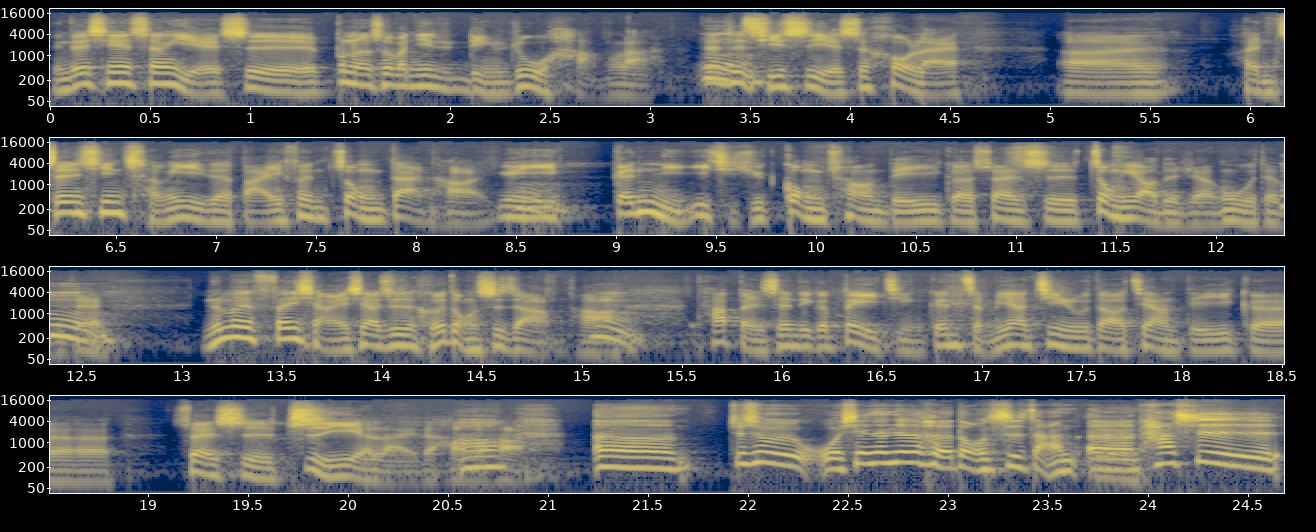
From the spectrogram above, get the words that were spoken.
你的先生也是不能说把你领入行了，但是其实也是后来呃。很真心诚意的把一份重担哈，愿意跟你一起去共创的一个算是重要的人物，对不对？嗯、能不能分享一下，就是何董事长哈，嗯、他本身的一个背景跟怎么样进入到这样的一个算是置业来的，好不好？嗯、呃，就是我先生就是何董事长，呃，他是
